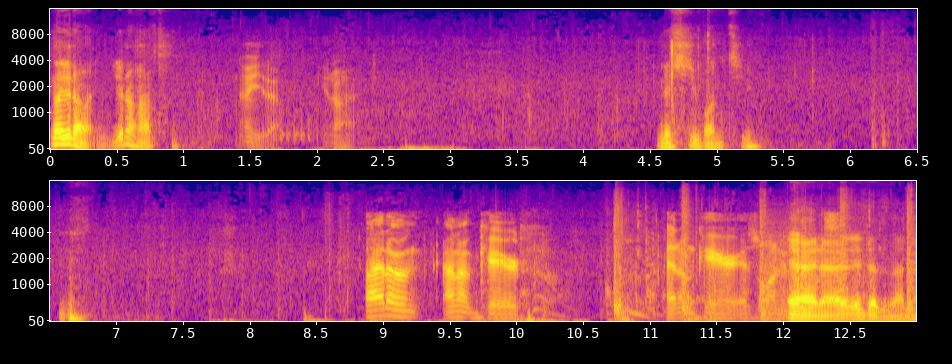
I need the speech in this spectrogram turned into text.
No, you don't. You don't have to. No, you don't. You don't have to. Unless you want to. I don't. I don't care. I don't care as long as. Yeah, no, it doesn't matter.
